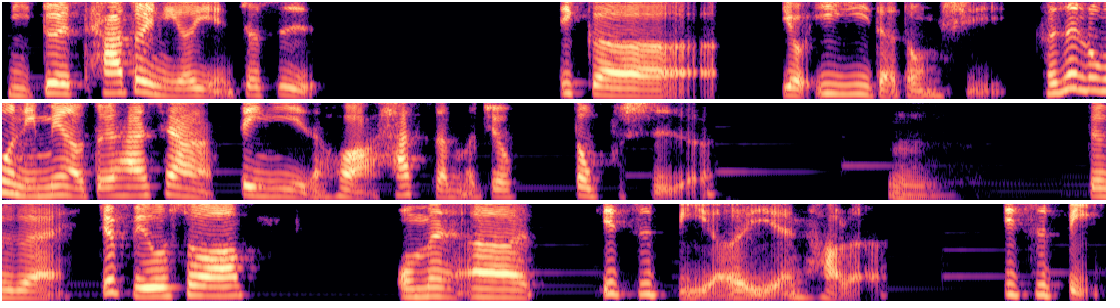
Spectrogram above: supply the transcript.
你对它对你而言就是一个有意义的东西。可是如果你没有对它下定义的话，它什么就都不是了，嗯，对不对？就比如说我们呃一支笔而言好了，一支笔。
